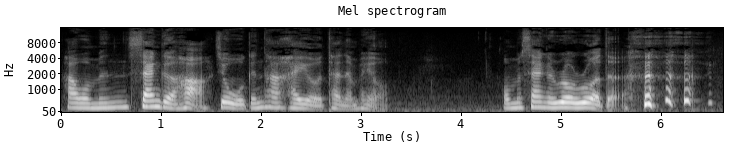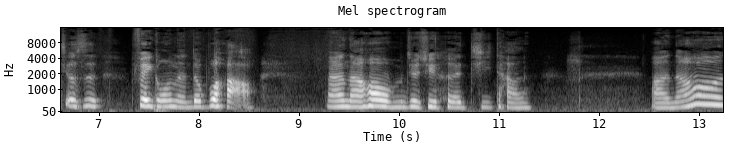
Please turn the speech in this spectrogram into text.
好，我们三个哈，就我跟他还有她男朋友，我们三个弱弱的，就是肺功能都不好啊。然后我们就去喝鸡汤啊，然后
